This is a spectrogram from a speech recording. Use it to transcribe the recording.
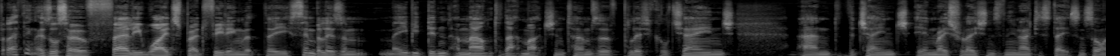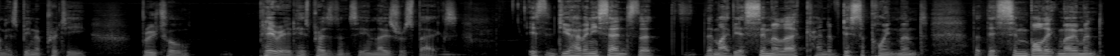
But I think there's also a fairly widespread feeling that the symbolism maybe didn't amount to that much in terms of political change and the change in race relations in the United States and so on. It's been a pretty brutal period, his presidency, in those respects. Is, do you have any sense that there might be a similar kind of disappointment that this symbolic moment,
